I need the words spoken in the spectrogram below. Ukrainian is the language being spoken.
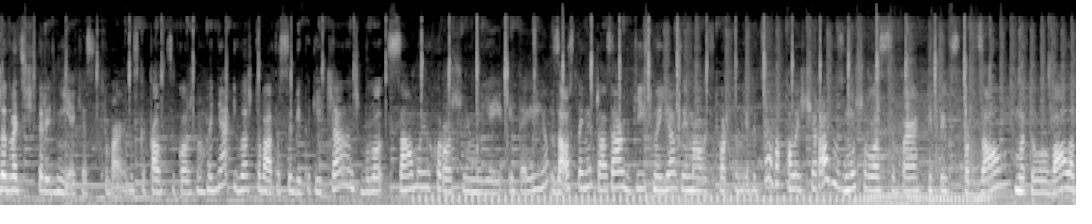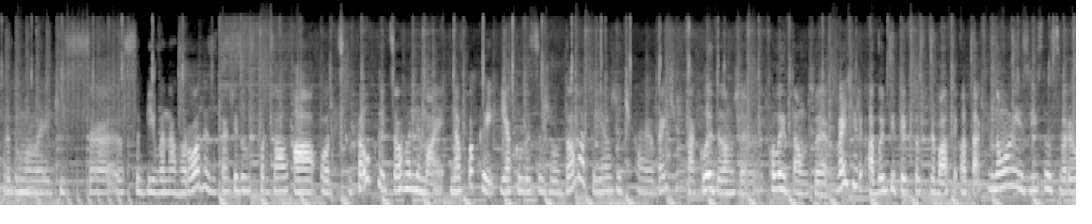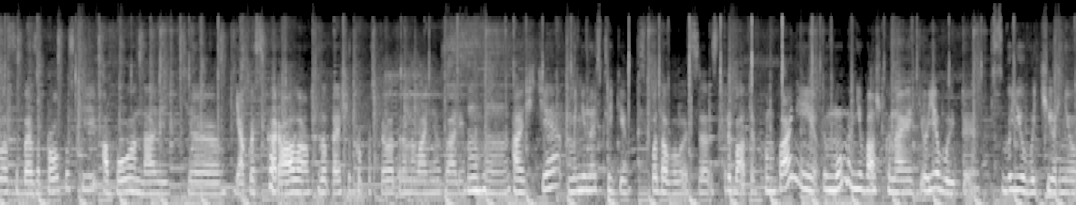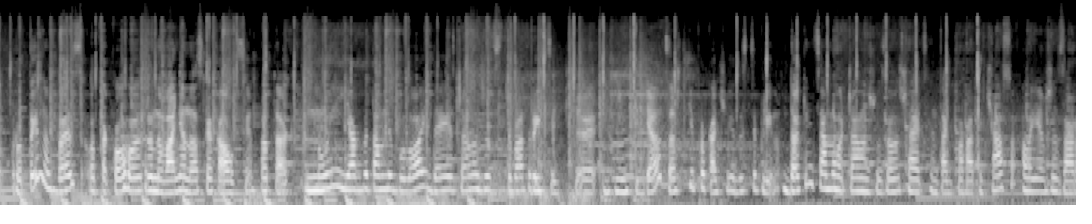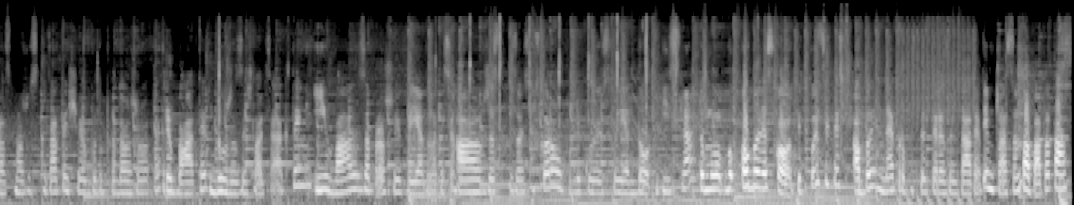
Вже 24 дні, як я стрибаю на скакалці кожного дня, і влаштувати собі такий челендж було самою хорошою моєю ідеєю за останній час. Так, дійсно, я займалася спортом і до цього, але щоразу змушувала себе піти в спортзал, мотивувала, придумала якісь собі винагороди за те, що йду в спортзал. А от з скакалкою цього немає. Навпаки, я коли сижу вдома, то я вже чекаю вечір. Так, коли там вже коли там вже вечір, аби піти пострибати. Отак. Ну і звісно, сварила себе за пропуски або навіть е, якось карала за те, що пропустила тренування в залі. Угу. А ще мені настільки сподобалося стрибати в компанії, тому мені важко навіть уявити свою вечірню рутину без отакого тренування на скакалці. Отак. Ну і як би там не було, ідея челенджу стрибати 30 днів підряд все ж таки прокачує дисципліну. До кінця мого челенджу залишається не так багато часу, але я вже зараз можу сказати, що я буду продовжувати стрибати. Дуже зайшла ця активність і вас запрошую приєднуватися. А вже зовсім скоро опублікую своє до після. Тому обов'язково підписуйтесь, аби не пропустити результати. Тим часом, па-па-па-па!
